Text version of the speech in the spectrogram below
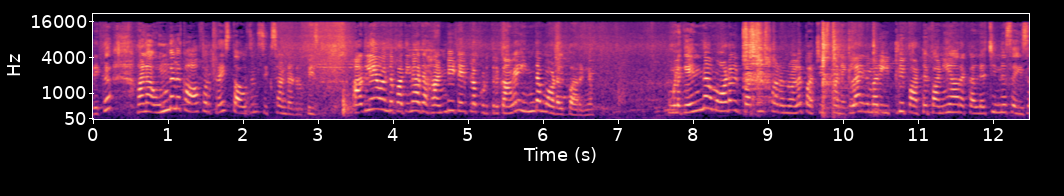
இருக்குது ஆனால் உங்களுக்கு offer price thousand six hundred rupees அதுலேயே வந்து பார்த்தீங்கன்னா அது ஹண்டி டைப்பில் கொடுத்துருக்காங்க. இந்த மாடல் பாருங்க. உங்களுக்கு எந்த மாடல் பர்ச்சேஸ் பண்ணணும்னாலும் பர்ச்சேஸ் பண்ணிக்கலாம். இந்த மாதிரி இட்லி பாட்டு பனியார சின்ன சைஸ்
